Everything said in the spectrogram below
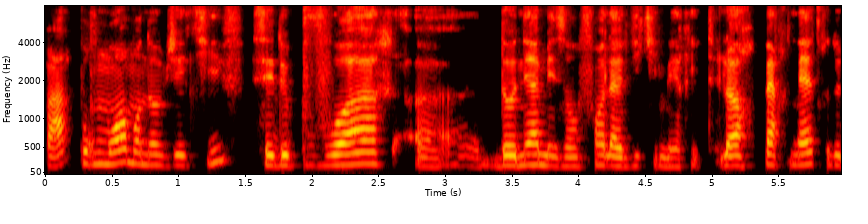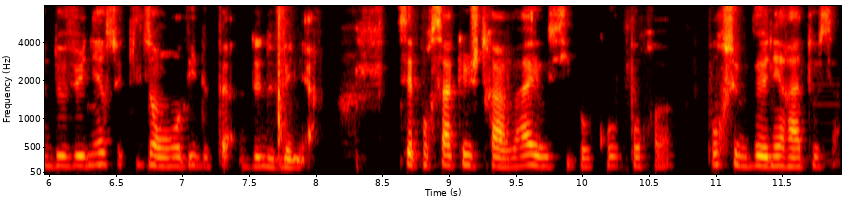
pas. Pour moi, mon objectif, c'est de pouvoir euh, donner à mes enfants la vie qu'ils méritent, leur permettre de devenir ce qu'ils ont envie de, de devenir. C'est pour ça que je travaille aussi beaucoup pour, euh, pour subvenir à tout ça.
